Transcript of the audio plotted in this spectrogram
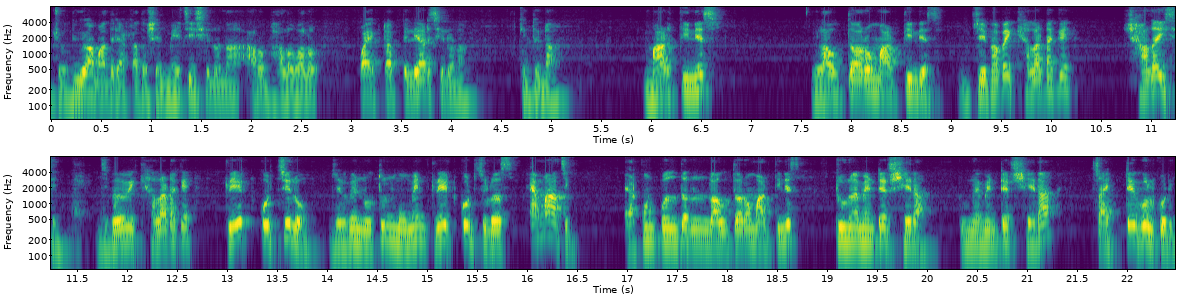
যদিও আমাদের একাদশে ম্যাচই ছিল না আরও ভালো ভালো কয়েকটা প্লেয়ার ছিল না। কিন্তু না মার্তিনেস লাউতারো মার্তিনেস যেভাবে খেলাটাকে সাজাইছে, যেভাবে খেলাটাকে ক্রিয়েট করছিল, যেভাবে নতুন মোমেন্ট ক্রিয়েট করছিল অ্যামাজিং এখন পর্যন্ত লাউতারো মার্তিনেস টুর্নামেন্টের সেরা টুর্নামেন্টের সেরা চারটে গোল করি,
